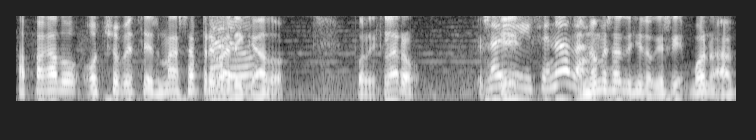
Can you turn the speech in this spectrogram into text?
ha pagado ocho veces más, ha prevaricado. Porque claro. Es Nadie que dice nada. No me estás diciendo que es que, bueno, ah,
